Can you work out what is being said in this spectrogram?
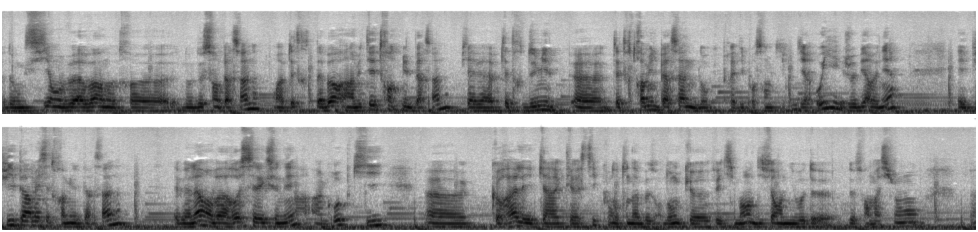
Donc si on veut avoir notre, euh, nos 200 personnes, on va peut-être d'abord inviter 30 000 personnes. Puis il y a peut-être 2000, euh, peut-être 3000 personnes, donc à peu près 10% qui vont dire oui, je veux bien venir. Et puis parmi ces 3000 personnes, eh bien là, on va resélectionner un, groupe qui, euh, qui aura les caractéristiques dont on a besoin. Donc euh, effectivement, différents niveaux de, de formation. euh,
